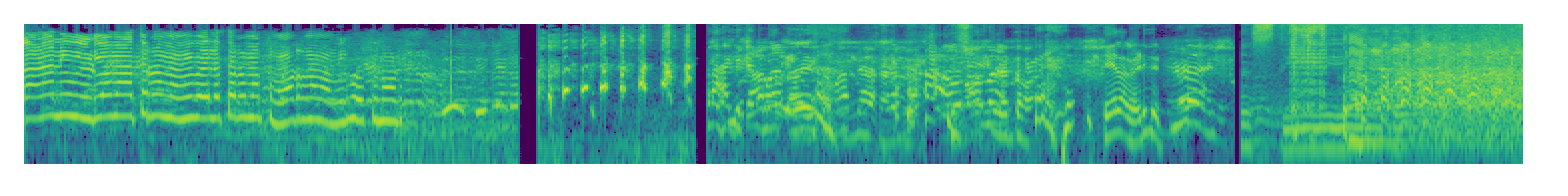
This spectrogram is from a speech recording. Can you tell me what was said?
ಅಣ್ಣ ನೀವು ವಿಡಿಯೋ ಮಾಡ್ತಾರ ನಮ್ಮ ಮಮ್ಮಿ ಬೈಲತ್ತಾರ ಮತ್ತೆ ನೋಡ್ರಿ ನಮ್ಮ ಮಮ್ಮಿಗೆ ಹೋಯ್ತು ನೋಡ್ರಿ. ಏನ ನಡೀತೈತಿ.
